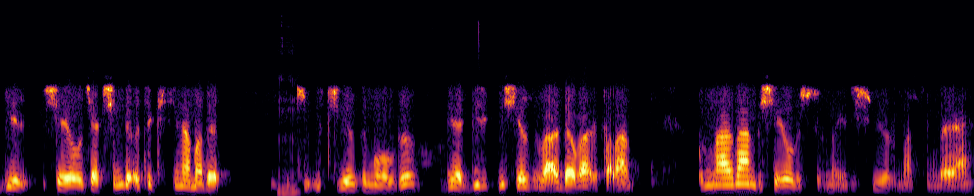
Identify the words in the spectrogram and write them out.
bir şey olacak. Şimdi öteki sinemada iki üç yazım oldu. Bir, birikmiş yazılar da var falan. Bunlardan bir şey oluşturmayı düşünüyorum aslında yani.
